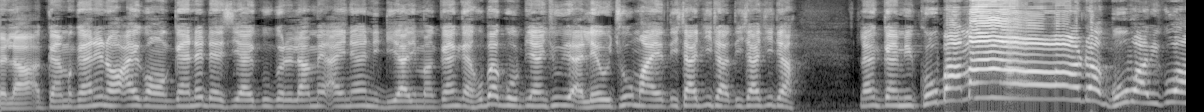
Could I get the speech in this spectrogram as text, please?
ရလာအကံမကန်နဲ့တော့အိုက်ကောင်ကန်တက်တဲ့စီအိုင်ကူဂရလာမဲ့အိုင်နန်ဒီဒီယာဒီမှာကန်ကန်ဟိုဘက်ကိုပြန်ချူရအလဲကိုချိုးမာရဲ့တိချာကြည့်တာတိချာကြည့်တာလန်ကန်မီကိုပါမာ တော့ဂိုးပါပြီကွာ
